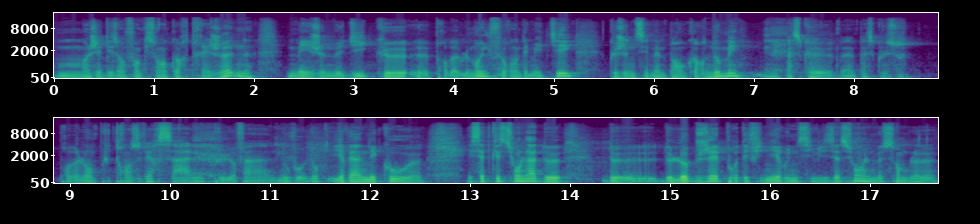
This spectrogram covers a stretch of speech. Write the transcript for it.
moi j'ai des enfants qui sont encore très jeunes, mais je me dis que euh, probablement ils feront des métiers que je ne sais même pas encore nommer parce que, ben, parce que probablement plus transversal, plus enfin nouveau. Donc il y avait un écho euh, et cette question-là de, de, l'objet pour définir une civilisation, elle me semble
